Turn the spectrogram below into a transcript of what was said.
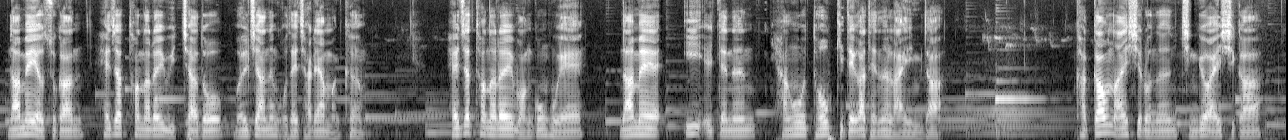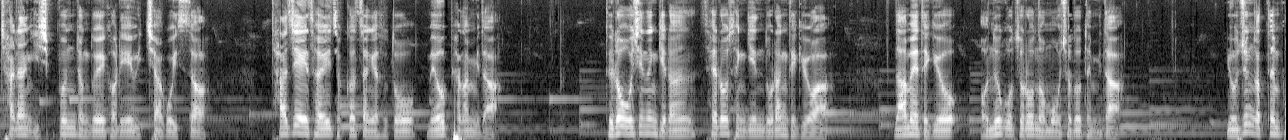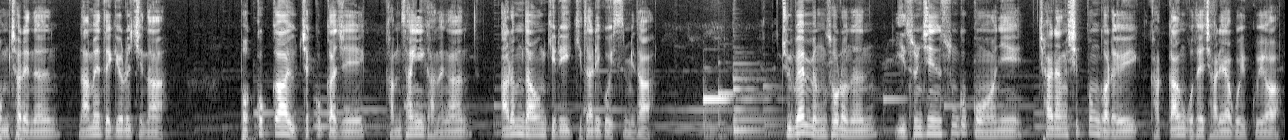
남해 여수간 해저 터널의 위치와도 멀지 않은 곳에 자리한 만큼 해저 터널의 완공 후에 남해 이 일대는 향후 더욱 기대가 되는 라인입니다. 가까운 IC로는 진교 IC가 차량 20분 정도의 거리에 위치하고 있어 타지에서의 접근성에서도 매우 편합니다. 들어오시는 길은 새로 생긴 노랑대교와 남해대교 어느 곳으로 넘어오셔도 됩니다. 요즘 같은 봄철에는 남해대교를 지나 벚꽃과 유채꽃까지 감상이 가능한 아름다운 길이 기다리고 있습니다. 주변 명소로는 이순신 순국공원이 차량 10분 거리의 가까운 곳에 자리하고 있고요.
